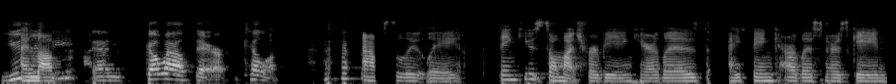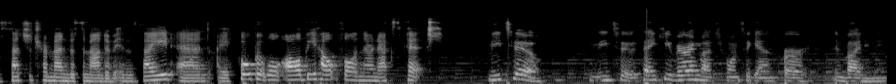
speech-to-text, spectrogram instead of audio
use I your seat that. and go out there, kill them. Absolutely. Thank you so much for being here, Liz. I think our listeners gained such a tremendous amount of insight, and I hope it will all be helpful in their next pitch. Me too. Me too. Thank you very much once again for inviting me.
